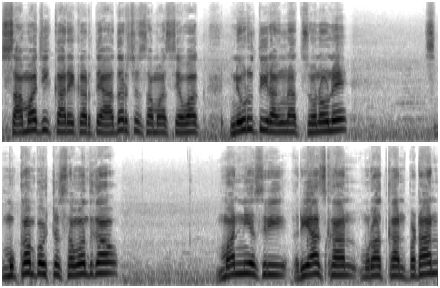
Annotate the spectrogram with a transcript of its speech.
सामाजिक कार्यकर्ते आदर्श समाजसेवक निवृत्ती रंगनाथ सोनवणे मुक्काम पोस्ट संवतगाव मान्य श्री रियाज खान मुराद खान पठाण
